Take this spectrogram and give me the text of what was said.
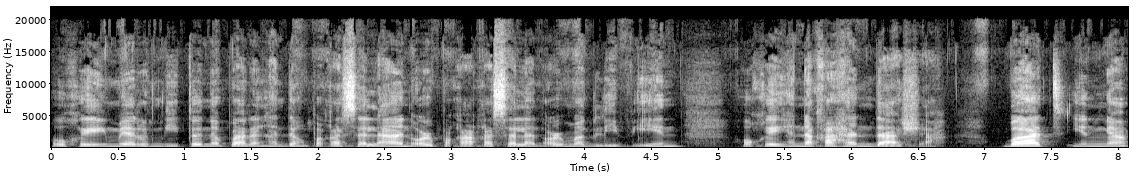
Okay, meron dito na parang handang pakasalan or pakakasalan or mag-live-in. Okay, nakahanda siya. But, yun nga,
